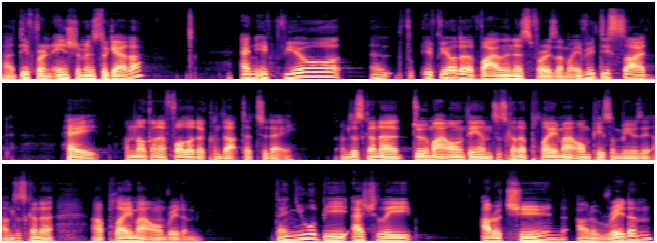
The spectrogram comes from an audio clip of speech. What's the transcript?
uh, different instruments together. And if you're uh, if you're the violinist, for example, if you decide, hey, I'm not gonna follow the conductor today. I'm just gonna do my own thing. I'm just gonna play my own piece of music. I'm just gonna uh, play my own rhythm. Then you will be actually out of tune, out of rhythm.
